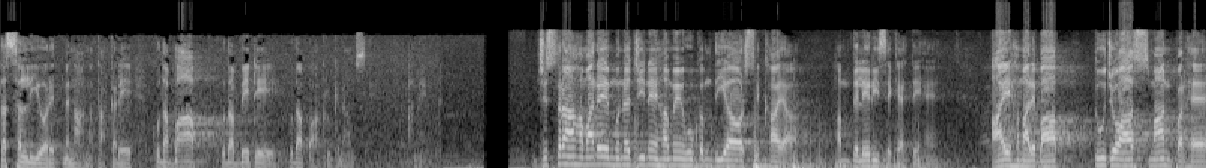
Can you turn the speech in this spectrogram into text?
तसल्ली और इतमान अता करे। खुदा बाप, खुदा बेटे, खुदा पाखरू के नाम से। हमें जिस तरह हमारे मुनजी ने हमें हुक्म दिया और सिखाया, हम दिलेरी से कहते हैं, आए हमारे बाप, तू जो आसमान पर है,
